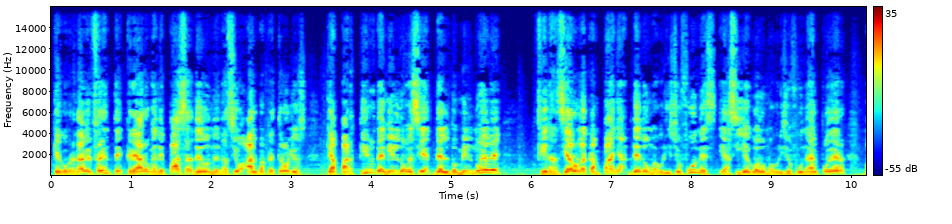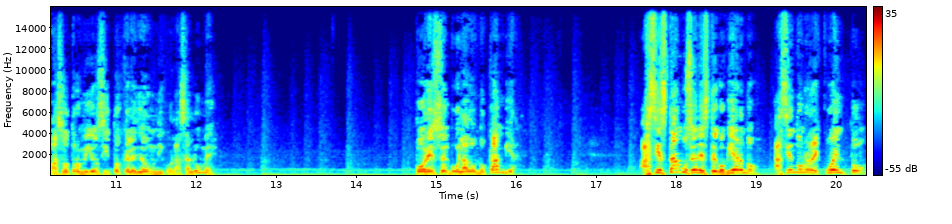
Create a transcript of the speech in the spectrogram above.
que gobernaba el frente, crearon Enepasa, de donde nació Alba Petróleos, que a partir de 1900, del 2009 financiaron la campaña de don Mauricio Funes. Y así llegó don Mauricio Funes al poder, más otros milloncitos que le dio don Nicolás Alume. Por eso el volado no cambia. Así estamos en este gobierno, haciendo un recuento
